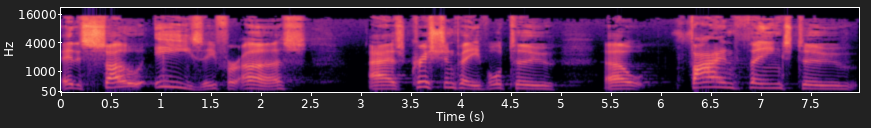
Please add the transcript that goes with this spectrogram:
It is so easy for us as Christian people to uh, find things to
